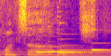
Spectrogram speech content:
One touch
